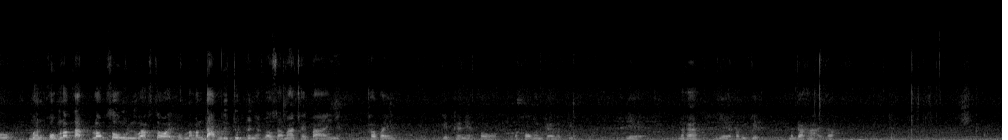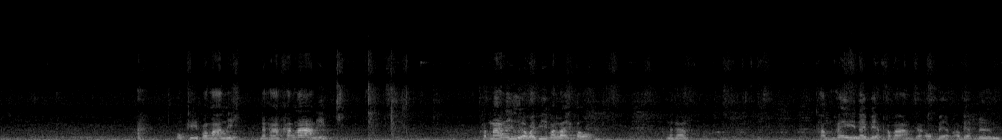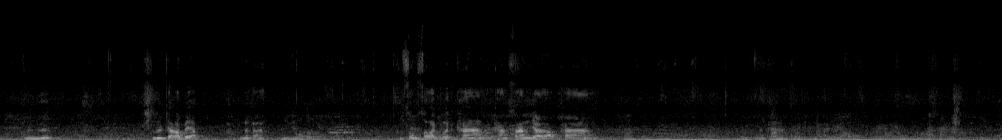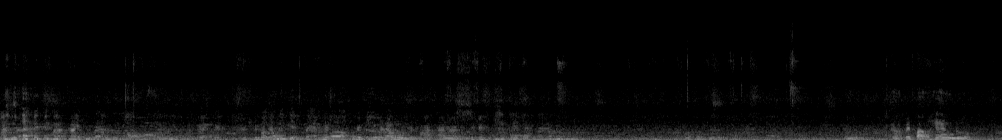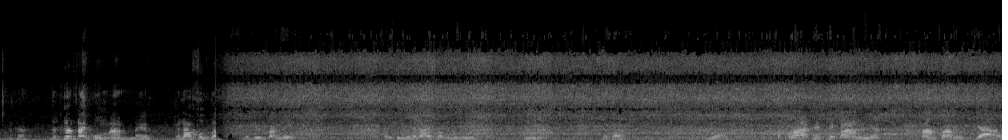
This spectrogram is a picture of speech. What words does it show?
เหมือนผมเราตัดรองทรงหรือว่าซอยผมแล้วมันดำอยู่จุดหนึ่งอะเราสามารถใช้ปลายเนี่ยเข้าไปเก็บแค่นี้พอประคองกันไกลแล้วเก็บแย่นะคะ แย่เข้าไปเก็บ มันก็หายแล้ว อะ โอเคประมาณนี้นะคะ ข้างหน้านี้ ข้างหน้านี้เหลือไว้พี่มาลัยเขานะคะทำให้ในแบบเขาบ้างจะออกแบบเอาแบบเดิม หรือ หรือจะเอาแบบนะคะนี่เรียกว่าตรงเนี้ยทรงซอยเปิดข้าง ข้างสั้นยาวข้างข้างเส้นข้างเส้น มาไกลที่บ้านคุณเดียวคนเดียวเขาก็ไม่เปลี่ยนแปลงแล้วก็คงไม่เดิคิดมว่าจะเอาหุ่นเป็นมหาไทยจัดไปจัดมาก็คงเดิมอืมอะไปเป่าแห้งดูนะคะแต่เครื่องใดผมอะไหนเวลาฝึกว่ามายืนฝั่งนี้ต้องถือให้ได้สองมือนี้นะคะเดี่ยวลากให้ให้ตามอย่างเงี้ย ตามความยาว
